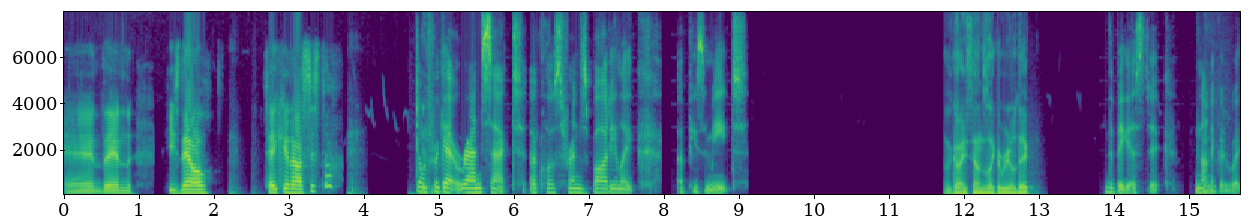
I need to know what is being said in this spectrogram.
and then he's now taken our sister. Don't forget ransacked a close friend's body like a piece of meat. the guy sounds like a real dick. The biggest dick. Not in a good way.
